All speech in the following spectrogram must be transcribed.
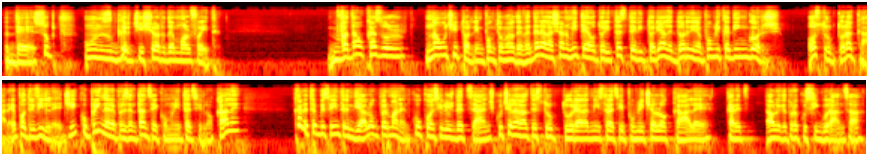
de subt, un zgârcișor de molfăit. Vă dau cazul năucitor, din punctul meu de vedere, al așa numite autorități teritoriale de ordine publică din Gorj. O structură care, potrivit legii, cuprinde reprezentanței comunității locale, care trebuie să intre în dialog permanent cu Consiliul Județean și cu celelalte structuri ale administrației publice locale, care au legătură cu siguranța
